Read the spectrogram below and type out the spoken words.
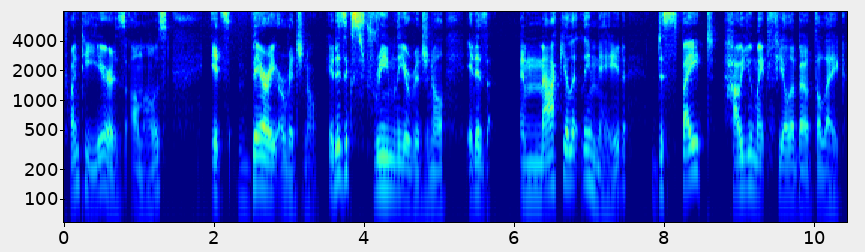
20 years almost. It's very original. It is extremely original. It is immaculately made despite how you might feel about the like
